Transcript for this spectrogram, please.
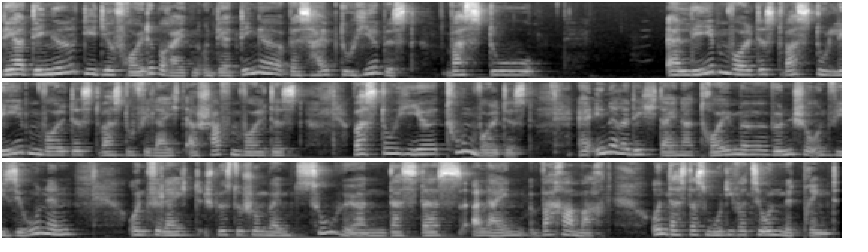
der Dinge, die dir Freude bereiten und der Dinge, weshalb du hier bist, was du erleben wolltest, was du leben wolltest, was du vielleicht erschaffen wolltest, was du hier tun wolltest. Erinnere dich deiner Träume, Wünsche und Visionen und vielleicht spürst du schon beim Zuhören, dass das allein wacher macht und dass das Motivation mitbringt.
